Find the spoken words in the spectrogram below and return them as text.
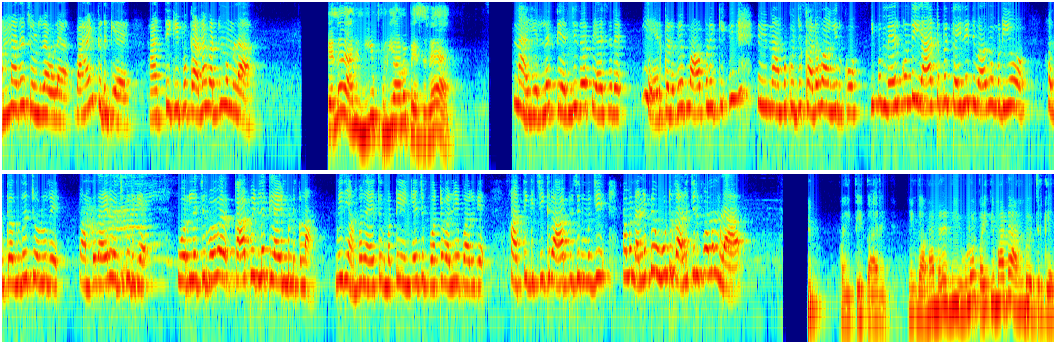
அம்மா தான் சொல்றாவல வாங்கி கொடுங்க. அத்திக்கு இப்ப கணம் கட்டணும்ல. என்ன நானு நீ புரியாம பேசுற? நான் எல்லாம் தெரிஞ்சுதான் பேசுறேன். ஏற்கனவே மாப்பிளைக்கு நாம கொஞ்சம் கடன் வாங்கியிருக்கோம். இப்ப மேற்கொண்டு யார்கிட்ட போய் கை நீட்டி வாங்க முடியும்? அதுக்காக தான் சொல்லுறேன். ஐம்பதாயிரம் வச்சு கொடுங்க ஒரு லட்ச ரூபாய் காப்பீட்டுல கிளைம் பண்ணிக்கலாம். மீதி ஐம்பதாயிரத்துக்கு மட்டும் எங்கேயாச்சும் போட்ட வழியை பாருங்க. அத்தைக்கு சீக்கிரம் ஆபீஸ் முடிஞ்சு நம்ம நல்லபடியா வீட்டுக்கு அழைச்சிட்டு போனோம்ல. பைத்தியக்காரி எங்க அம்மா மேல நீ இவ்வளவு பைத்தியமாட்ட அன்பு வச்சிருக்கே.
